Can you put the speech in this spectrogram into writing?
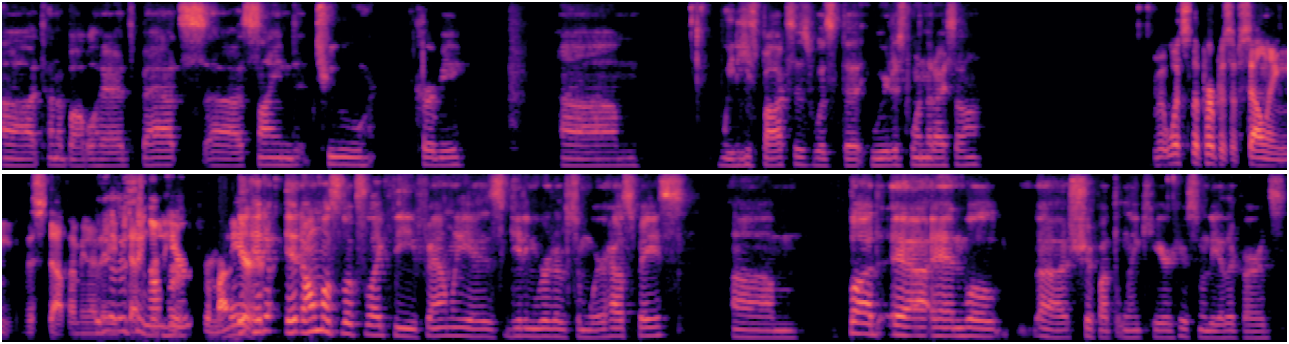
Uh, a ton of bobbleheads, bats, uh, signed to Kirby. Um, Wheaties boxes was the weirdest one that I saw. I mean, what's the purpose of selling this stuff? I mean, are the they other thing on for, here- for money? It, it, it almost looks like the family is getting rid of some warehouse space. Um, but uh, and we'll uh, ship out the link here. Here's some of the other cards.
